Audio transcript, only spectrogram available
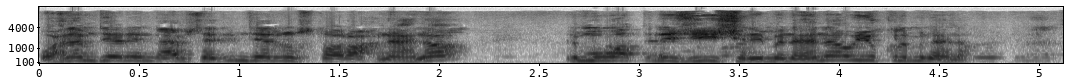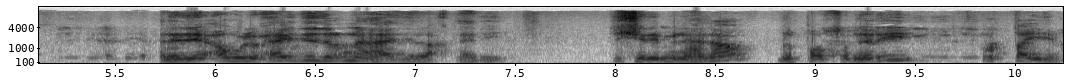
وحنا مدايرين عبس هذه مدايرين أسطورة إحنا هنا. المواطن يجي يشري من هنا وياكل من هنا. هذه أول حاجة درنا هذه اللقطة هذه. تشري من هنا من البوسونيري والطيب.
